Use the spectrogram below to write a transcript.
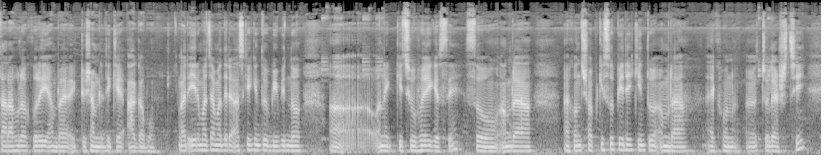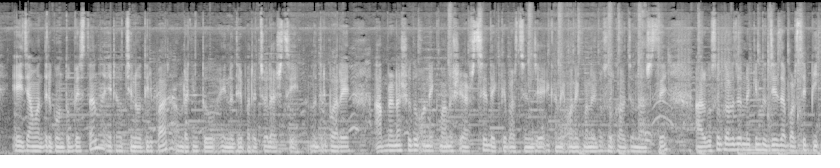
তাড়াহুড়া করেই আমরা একটু সামনের দিকে আগাবো। আর এর মাঝে আমাদের আজকে কিন্তু বিভিন্ন অনেক কিছু হয়ে গেছে। সো আমরা এখন সব কিছু পেরেই কিন্তু আমরা এখন চলে আসছি। এই যে আমাদের গন্তব্যস্থান, এটা হচ্ছে নদীর পার আমরা কিন্তু এই নদীর পাড়ে চলে আসছি। নদীর পাড়ে আপনারা শুধু অনেক মানুষই আসছে, দেখতে পাচ্ছেন যে এখানে অনেক মানুষ গোসল করার জন্য আসছে। আর গোসল করার জন্য কিন্তু যে যা পারছে পিক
